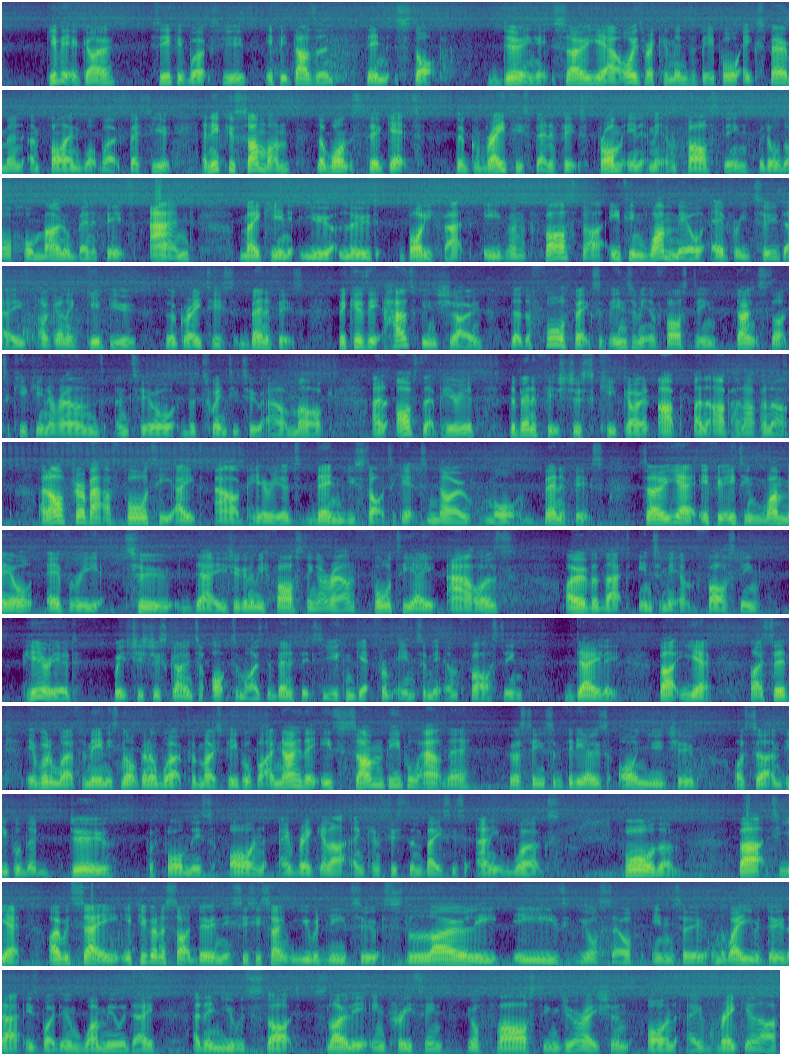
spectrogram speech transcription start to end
give it a go, see if it works for you. If it doesn't, then stop doing it. So yeah, I always recommend to people experiment and find what works best for you. And if you're someone that wants to get the greatest benefits from intermittent fasting with all the hormonal benefits and making you lose body fat even faster, eating one meal every two days are going to give you the greatest benefits. Because it has been shown that the full effects of intermittent fasting don't start to kick in around until the 22 hour mark. And after that period the benefits just keep going up and up and up and up and after about a 48 hour period then you start to get to know more benefits so yeah if you're eating one meal every two days you're going to be fasting around 48 hours over that intermittent fasting period which is just going to optimize the benefits that you can get from intermittent fasting daily. But yeah, like I said, it wouldn't work for me and it's not going to work for most people. But I know there is some people out there, because I've seen some videos on YouTube of certain people that do perform this on a regular and consistent basis and it works for them. But yeah, I would say if you're going to start doing this, this is something you would need to slowly ease yourself into. And the way you would do that is by doing one meal a day. And then you would start slowly increasing your fasting duration on a regular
